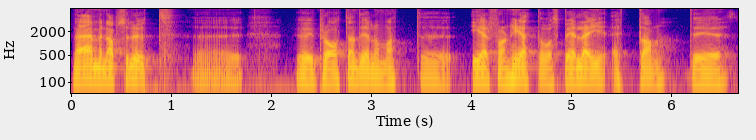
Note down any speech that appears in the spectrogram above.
Nej men absolut. Eh, vi har ju pratat en del om att eh, erfarenhet av att spela i ettan det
